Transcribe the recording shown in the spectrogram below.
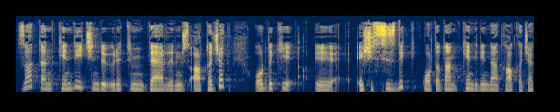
zaten kendi içinde üretim değerlerimiz artacak. Oradaki e, eşitsizlik ortadan kendiliğinden kalkacak.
